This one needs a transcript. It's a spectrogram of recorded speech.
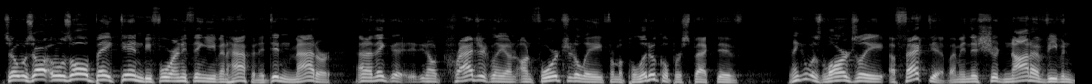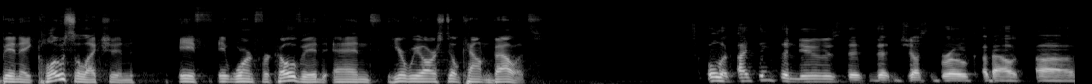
So it was it was all baked in before anything even happened. It didn't matter. And I think that, you know, tragically, un- unfortunately, from a political perspective, I think it was largely effective. I mean, this should not have even been a close election if it weren't for COVID. And here we are still counting ballots. Well, look, I think the news that that just broke about uh,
